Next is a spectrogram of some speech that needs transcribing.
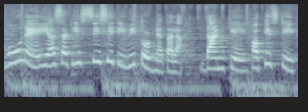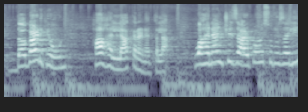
होऊ नये यासाठी सीसीटीव्ही तोडण्यात आला. दांडके हॉकी स्टिक दगड घेऊन हा हल्ला करण्यात आला. वाहनांची जाळपोळ सुरू झाली.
